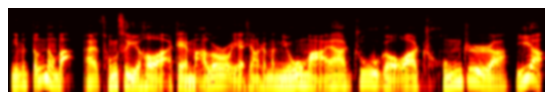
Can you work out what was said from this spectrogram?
你们等等吧。哎，从此以后啊，这马骝也像什么牛马呀、猪狗啊、重置啊一样，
